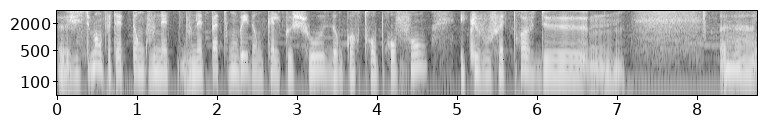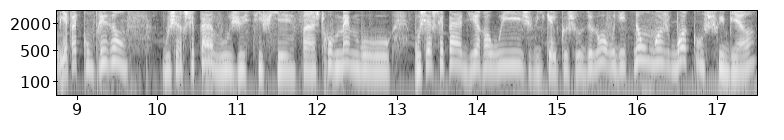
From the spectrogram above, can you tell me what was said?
justement, peut-être tant que vous n'êtes vous n'êtes pas tombé dans quelque chose d'encore trop profond et que vous faites preuve de il euh, n'y a pas de complaisance. Vous cherchez pas à vous justifier. Enfin, je trouve même vous vous cherchez pas à dire ah oui, je vis quelque chose de lourd. Vous dites non, moi je bois quand je suis bien.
